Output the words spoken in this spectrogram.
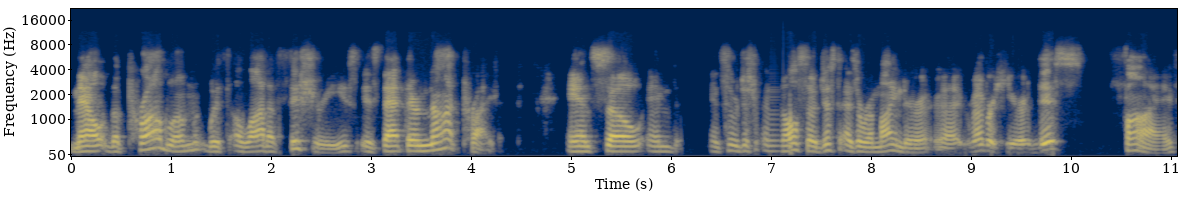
Now, the problem with a lot of fisheries is that they're not private. And so, and and so just, and also just as a reminder, uh, remember here, this five,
